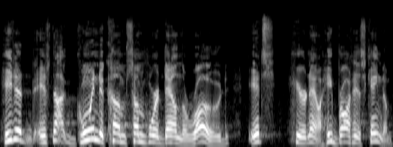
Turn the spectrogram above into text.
He didn't, it's not going to come somewhere down the road. It's here now. He brought his kingdom.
